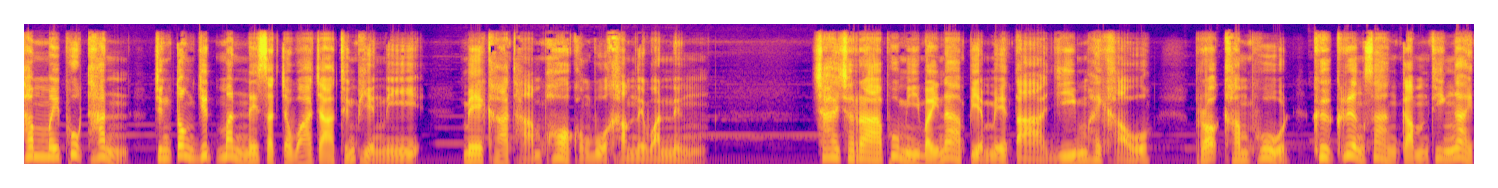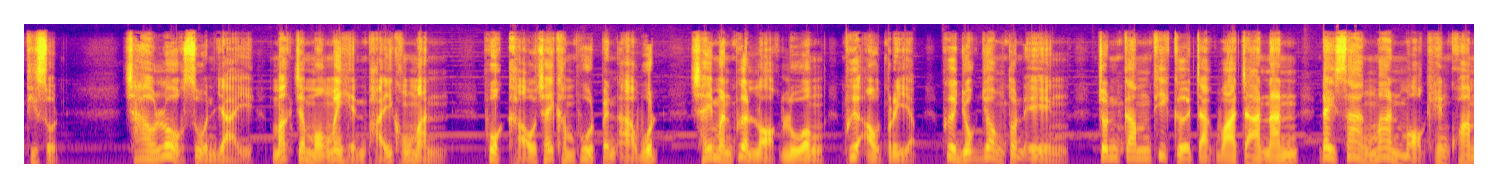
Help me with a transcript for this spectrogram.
ทำไมพวกท่านจึงต้องยึดมั่นในสัจวาจาถึงเพียงนี้ เมคาถามพ่อของบัวคำในวันหนึ่ง ชายชราผู้มีใบหน้าเปี่ยมเมตตายิ้มให้เขา เพราะคำพูดคือเครื่องสร้างกรรมที่ง่ายที่สุด ชาวโลกส่วนใหญ่มักจะมองไม่เห็นไผของมัน พวกเขาใช้คำพูดเป็นอาวุธ ใช้มันเพื่อหลอกลวง เพื่อเอาเปรียบ เพื่อยกย่องตนเอง จนกรรมที่เกิดจากวาจานั้น ได้สร้างม่านหมอกแห่งความ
